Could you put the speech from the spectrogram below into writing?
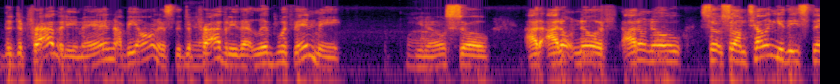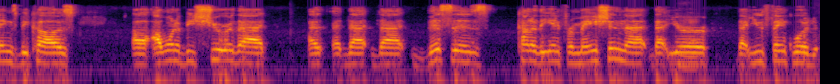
the depravity, man. I'll be honest, the depravity yeah. that lived within me. Wow. You know, so I, I don't know if I don't know. So so I'm telling you these things because uh, I want to be sure that that that this is kind of the information that that you're yeah. that you think would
